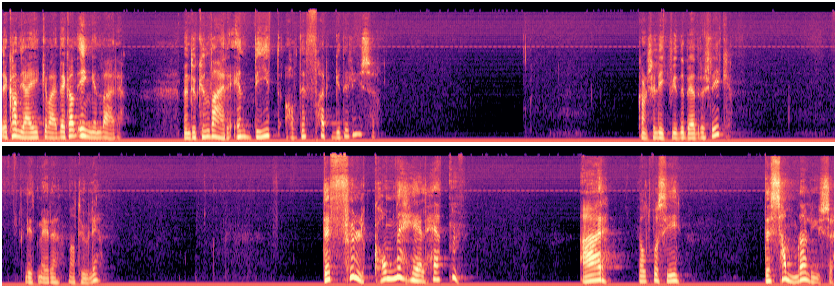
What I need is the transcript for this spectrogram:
Det kan jeg ikke være. Det kan ingen være. Men du kan være en bit av det fargede lyset. Kanskje liker vi det bedre slik? Litt mer naturlig. Det fullkomne helheten er jeg holdt på å si, det samla lyset.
